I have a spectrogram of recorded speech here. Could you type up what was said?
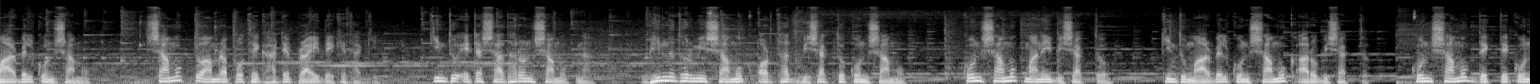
মার্বেল কোন শামুক। শামুক তো আমরা পথে ঘাটে প্রায় দেখে থাকি, কিন্তু এটা সাধারণ শামুক না। ভিন্নধর্মী শামুক অর্থাৎ বিষাক্ত কোন শামুক? কোন শামুক মানেই বিষাক্ত, কিন্তু মার্বেল কোন শামুক আরও বিষাক্ত। কোন শামুক দেখতে কোন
